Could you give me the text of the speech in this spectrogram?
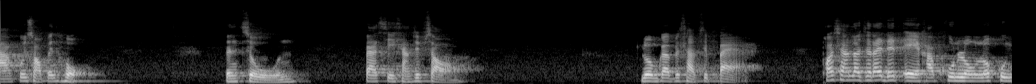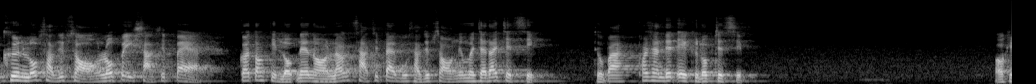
3 คูณ 2 เป็น 6 เป็น0 8 4 32รวมกันเป็น38เพราะฉะนั้นเราจะได้เด a ครับคูณลงลบคูณขึ้นลบ32ลบไปอีก38ก็ต้องติดลบแน่นอนแล้ว38บแปดบวก32เนี่ยมันจะได้70ถูกป่ะเพราะฉะนั้นเด a คือลบ70โอเค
